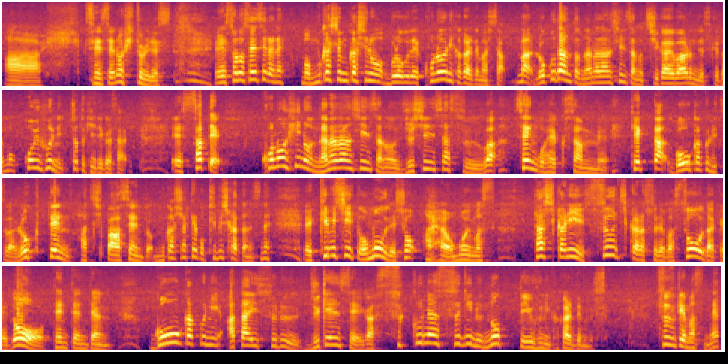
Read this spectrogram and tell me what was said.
あ先生の一人です、えー、その先生がねもう昔々のブログでこのように書かれてました、まあ、6段と7段審査の違いはあるんですけどもこういうふうにちょっと聞いてください、えー、さてこの日の7段審査の受審者数は1503名。結果合格率は6.8%昔は結構厳しかったんですね、えー、厳しいと思うでしょ？はいはい思います。確かに数値からすればそうだけど点点点。合格に値する受験生が少なすぎるのっていうふうに書かれてるんです。続けますね。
